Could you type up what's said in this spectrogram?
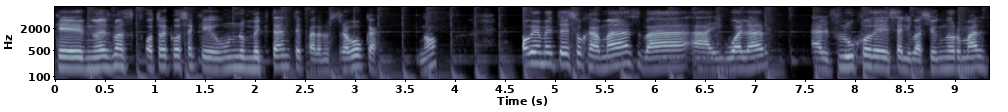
que no es más otra cosa que un humectante para nuestra boca, ¿no? Obviamente eso jamás va a igualar al flujo de salivación normal,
